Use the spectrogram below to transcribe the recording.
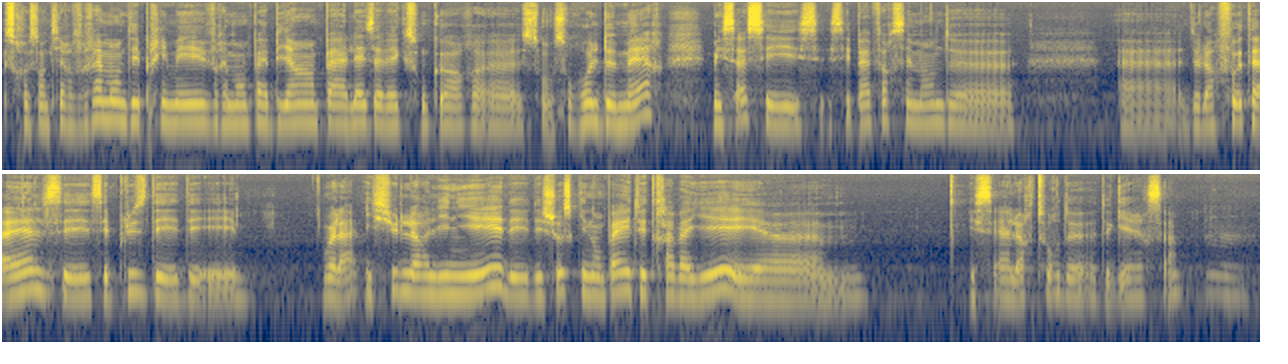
se ressentir vraiment déprimé, vraiment pas bien, pas à l'aise avec son corps, euh, son, rôle de mère. Mais ça, c'est pas forcément de de leur faute à elles. C'est plus des, voilà issus de leur lignée, des, choses qui n'ont pas été travaillées et et c'est à leur tour de, de guérir ça. Mm.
